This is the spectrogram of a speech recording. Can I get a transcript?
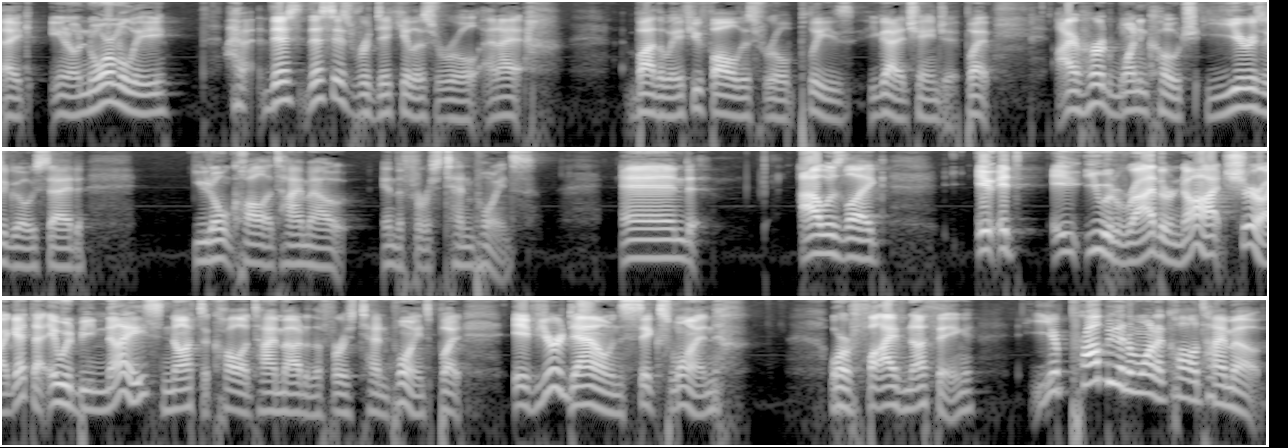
like you know normally this this is ridiculous rule and I by the way if you follow this rule please you got to change it but I heard one coach years ago said you don't call a timeout in the first 10 points and I was like it, it's you would rather not sure I get that it would be nice not to call a timeout in the first 10 points but if you're down 6-1 or 5 nothing you're probably going to want to call a timeout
